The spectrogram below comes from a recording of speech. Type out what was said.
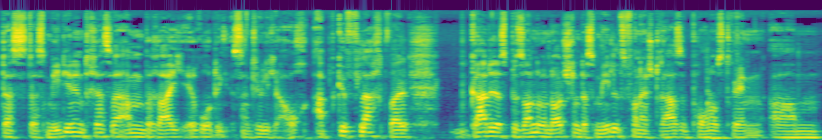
dass das Medieninteresse am Bereich Erotik ist natürlich auch abgeflacht, weil gerade das Besondere in Deutschland, dass Mädels von der Straße Pornos drehen, ähm,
